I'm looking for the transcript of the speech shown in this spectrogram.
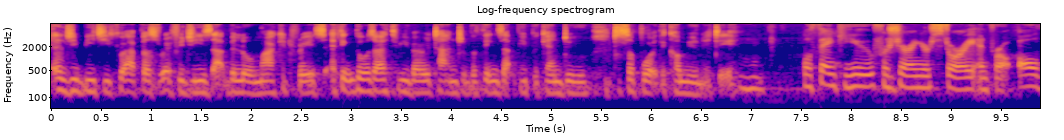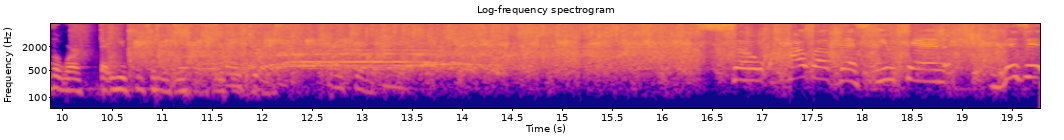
LGBTQI plus refugees at below market rates. I think those are three very tangible things that people can do to support the community. Mm -hmm. Well, thank you for sharing your story and for all the work that you continue to do. Thank you. Thank you. So, how about this? You can visit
